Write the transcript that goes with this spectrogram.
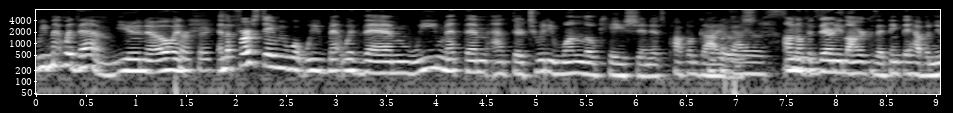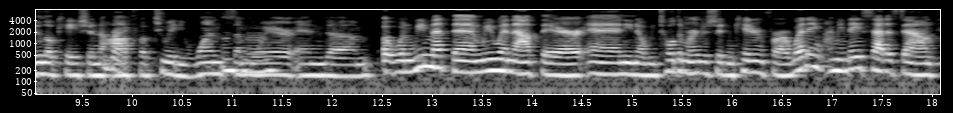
we met with them. You know, and Perfect. and the first day we we met with them, we met them at their 281 location. It's Papagayos. Papagayos. I don't know if it's there any longer because I think they have a new location off of 281 Mm-hmm. somewhere. And um, but when we met them, we went out there and you know we told them we're interested in catering for our wedding. I mean, they sat us down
